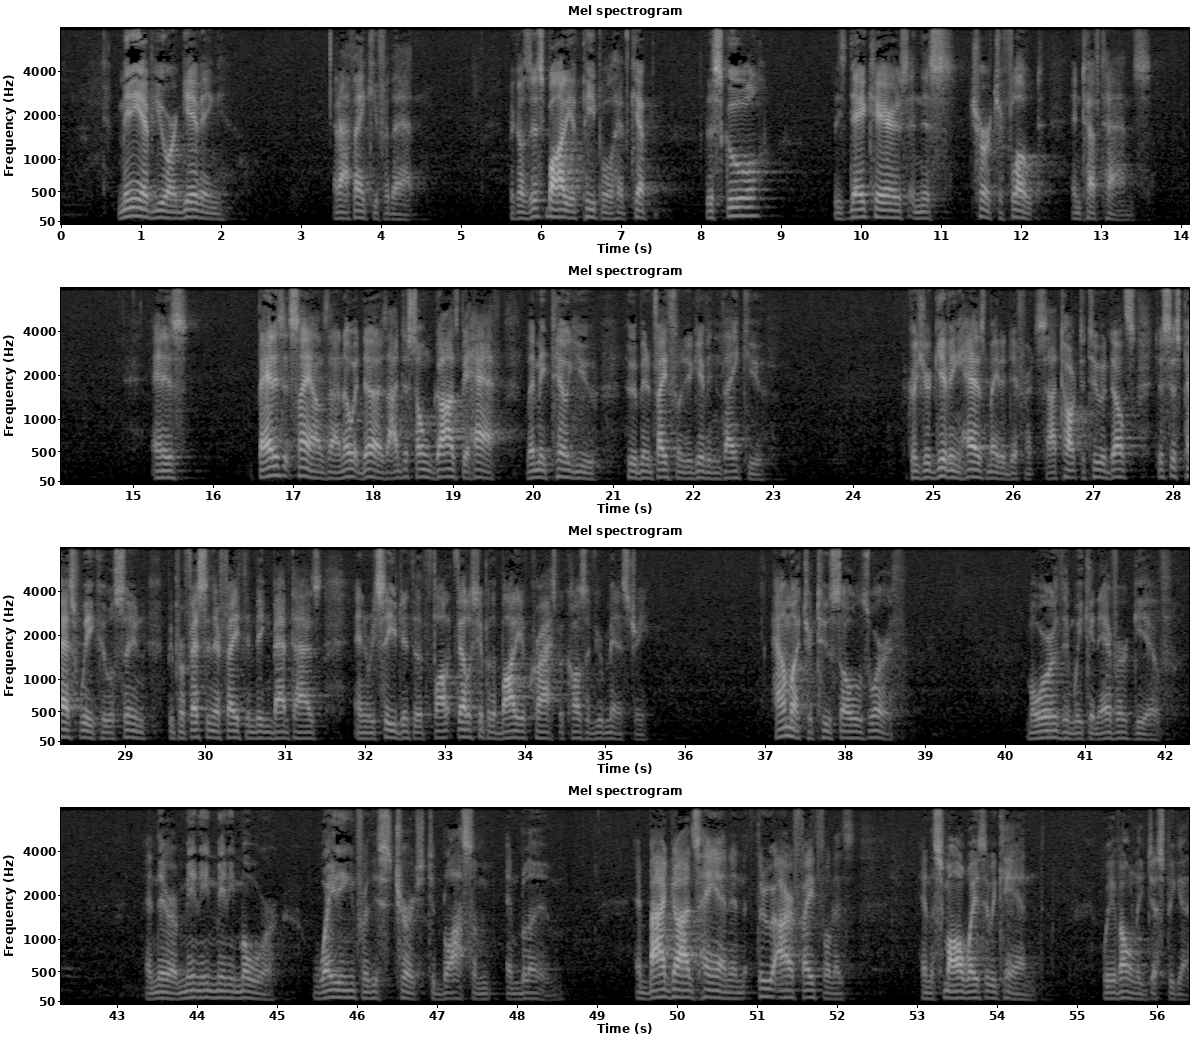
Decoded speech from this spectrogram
many of you are giving, and I thank you for that. Because this body of people have kept this school, these daycares, and this church afloat in tough times. And as bad as it sounds, and I know it does, I just on God's behalf, let me tell you who have been faithful in your giving, thank you. Because your giving has made a difference. I talked to two adults just this past week who will soon be professing their faith and being baptized and received into the fellowship of the body of Christ because of your ministry. How much are two souls worth? More than we can ever give. And there are many, many more waiting for this church to blossom and bloom. And by God's hand and through our faithfulness in the small ways that we can, we have only just begun.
